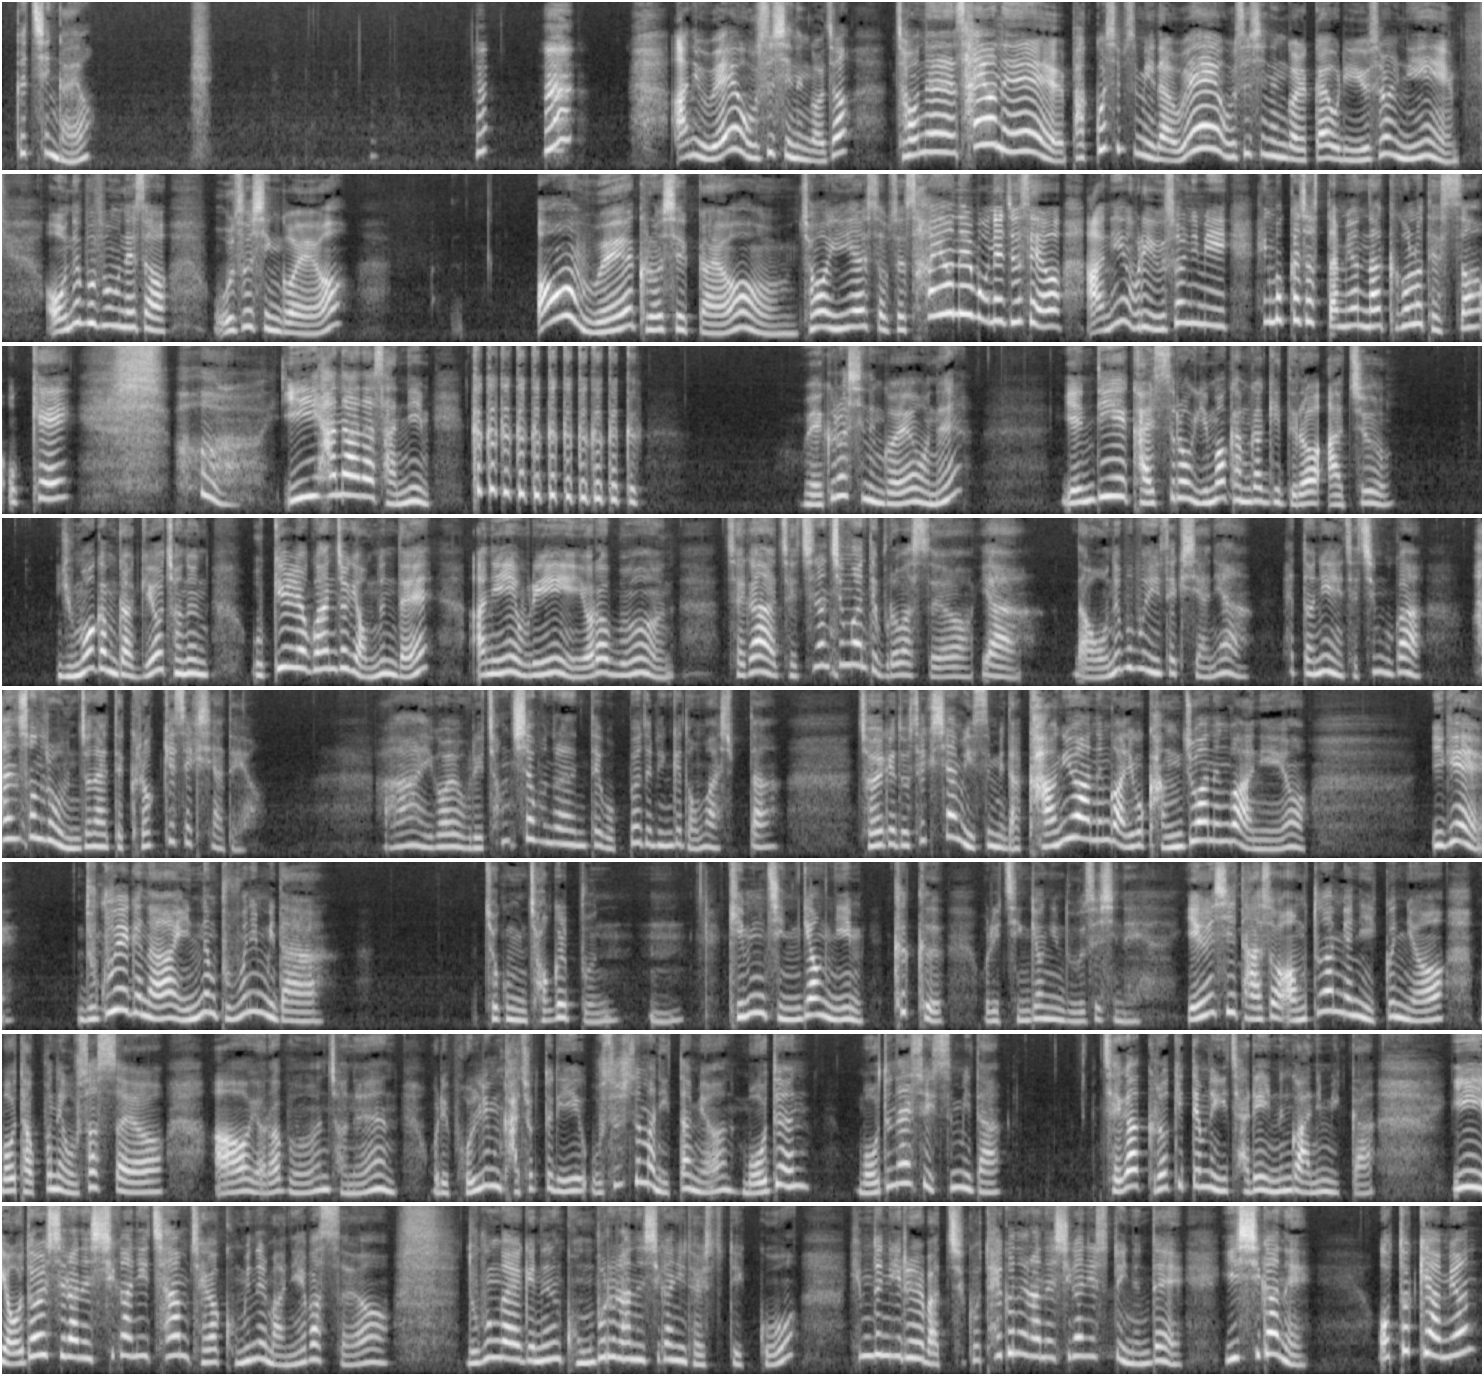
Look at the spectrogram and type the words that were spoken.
끝인가요? 아니, 왜 웃으시는 거죠? 저는 사연을 받고 싶습니다. 왜 웃으시는 걸까요? 우리 유솔님. 어느 부분에서 웃으신 거예요? 어, 왜 그러실까요? 저 이해할 수 없어요. 사연을 보내주세요. 아니, 우리 유솔님이 행복하셨다면 나 그걸로 됐어. 오케이. 후. 이 하나하나사님, 크크크크크크크크크크크. 왜 그러시는 거예요, 오늘? 옌디에 갈수록 유머 감각이 늘어 아주 유머 감각이요? 저는 웃기려고 한 적이 없는데. 아니, 우리 여러분, 제가 제 친한 친구한테 물어봤어요. 야, 나 어느 부분이 섹시하냐? 했더니 제 친구가 한 손으로 운전할 때 그렇게 섹시하대요. 아, 이걸 우리 청취자분들한테 못 보여드린 게 너무 아쉽다. 저에게도 섹시함이 있습니다. 강요하는 거 아니고 강조하는 거 아니에요. 이게 누구에게나 있는 부분입니다. 조금 적을 뿐. 음. 김진경님, 크크. 우리 진경님도 웃으시네. 예은 씨 다소 엉뚱한 면이 있군요. 뭐 덕분에 웃었어요. 아우, 여러분, 저는 우리 볼륨 가족들이 웃을 수만 있다면 뭐든, 뭐든 할 수 있습니다. 제가 그렇기 때문에 이 자리에 있는 거 아닙니까? 이 8시라는 시간이 참 제가 고민을 많이 해봤어요. 누군가에게는 공부를 하는 시간이 될 수도 있고, 힘든 일을 마치고 퇴근을 하는 시간일 수도 있는데, 이 시간에 어떻게 하면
